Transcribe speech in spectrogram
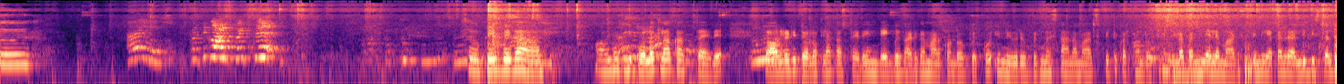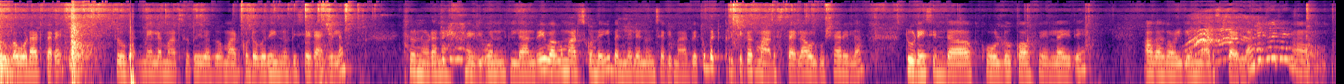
ಸೊ ಬೇಗ ಬೇಗ ಆಲ್ರೆಡಿ ಟ್ವೆಲ್ ಓ ಕ್ಲಾಕ್ ಆಗ್ತಾ ಇದೆ. So already twelve o'clock ಇದೆ. ಇನ್ನು ಬೇಗ ಬೇಗ ಅಡುಗೆ ಮಾಡ್ಕೊಂಡು ಹೋಗಬೇಕು. ಇನ್ನು ಇವರಿಬ್ಬರನ್ನ ಸ್ನಾನ ಮಾಡಿಸ್ಬಿಟ್ಟು ಕರ್ಕೊಂಡು ಹೋಗ್ತೀನಿ. ಇಲ್ಲ, ಬಂದಮೇಲೆ ಮಾಡಿಸ್ತೀನಿ. ಯಾಕಂದರೆ ಅಲ್ಲಿ ಬಿಸಿಲಲ್ಲಿ ತುಂಬ ಓಡಾಡ್ತಾರೆ. ಸೊ ಬಂದಮೇಲೆ ಮಾಡಿಸೋದು, ಇವಾಗ ಮಾಡ್ಕೊಂಡು ಹೋಗೋದು ಇನ್ನೂ ಡಿಸೈಡ್ ಆಗಿಲ್ಲ. ಸೊ ನೋಡೋಣ. ಇಲ್ಲಿ ಒಂದು ಇಲ್ಲ ಅಂದರೆ ಇವಾಗ ಮಾಡಿಸ್ಕೊಂಡೋಗಿ ಬಂದಮೇಲೆ ಇನ್ನೊಂದ್ಸಲಿ ಮಾಡಬೇಕು. ಬಟ್ ಕೃತಿಕಾಗಿ ಮಾಡಿಸ್ತಾ ಇಲ್ಲ. ಅವಳಿಗೆ ಹುಷಾರಿಲ್ಲ. ಟೂ ಡೇಸಿಂದ ಕೋಲ್ಡು ಕಾಫಿ ಎಲ್ಲ ಇದೆ. ಹಾಗಾಗಿ ಅವಳಿಗೆ ಏನು ಮಾಡಿಸ್ತಾ ಇಲ್ಲ.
